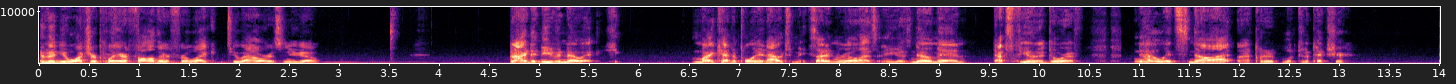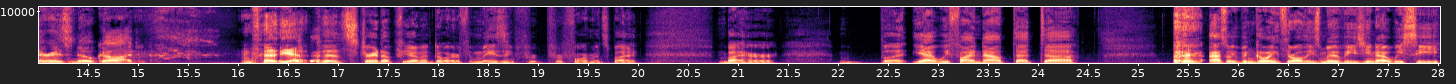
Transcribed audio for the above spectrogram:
And then you watch her play her father for like two hours and you go, and I didn't even know it. He, Mike had to point it out to me because I didn't realize it. He goes, no, man, that's Fiona Dourif. No, it's not. And I put it, looked at a picture. There is no God. yeah, that's straight up Fiona Dourif. Amazing per- performance by by her. But yeah, we find out that uh, as we've been going through all these movies, you know, we see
